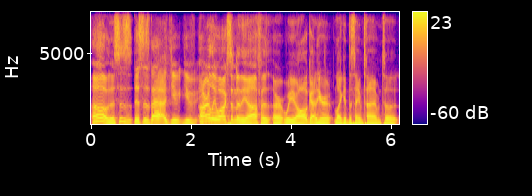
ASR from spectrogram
Oh, this is. this is that uh, you you've Arley walks into the office, or we all got here like at the same time to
